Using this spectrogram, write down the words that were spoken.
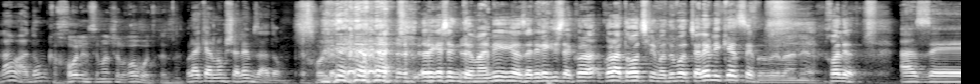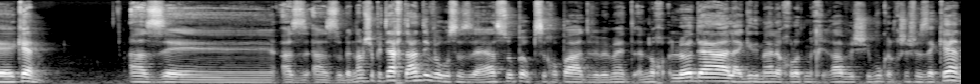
למה אדום? כחול עם סימן של רובוט כזה. אולי כי אני לא משלם זה אדום. יכול בגלל שאני תימני, אז אני ראיתי שכל ההתראות שלי עם אדומות, שלם לי כסף. סביר להניח. יכול להיות. אז אה, כן. אז, אה, אז, אז בן אדם שפיתח את האנטיווירוס הזה היה סופר פסיכופת, ובאמת, אני לא, לא יודע להגיד אם היה לו יכולות מכירה ושיווק, אני חושב שזה כן.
